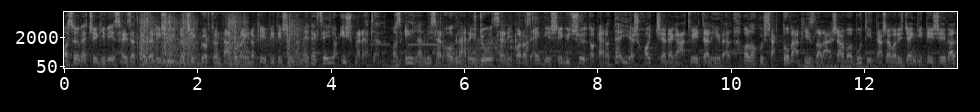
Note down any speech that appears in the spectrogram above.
A Szövetségi Vészhelyzetkezelési Ügynökség börtöntáborainak építésével, melynek célja ismeretlen. Az élelmiszer, agrár és gyógyszeripar, az egészségügy, sőt akár a teljes hadsereg átvételével, a lakosság továbbhízlalásával, butításával és gyengítésével,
